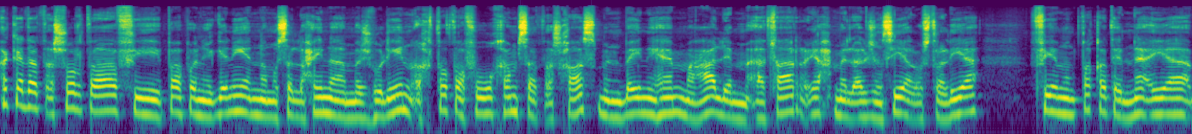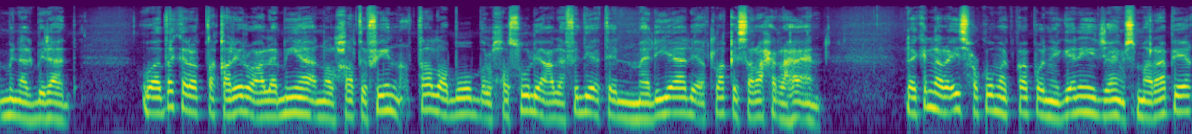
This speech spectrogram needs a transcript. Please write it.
أكدت الشرطة في بابا نيوغيني أن مسلحين مجهولين اختطفوا خمسة أشخاص من بينهم عالم آثار يحمل الجنسية الأسترالية في منطقة نائية من البلاد. وذكرت تقارير عالمية أن الخاطفين طالبوا بالحصول على فدية مالية لإطلاق سراح الرهائن لكن رئيس حكومة بابو نيغيني جيمس مارابي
